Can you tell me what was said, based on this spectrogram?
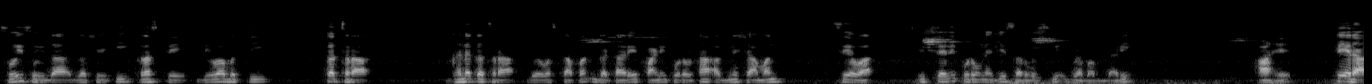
सोयीसुविधा जसे की रस्ते दिवाबत्ती कचरा घनकचरा व्यवस्थापन गटारे पाणी पुरवठा अग्निशामन सेवा इत्यादी पुरवण्याची सर्वस्वी जबाबदारी आहे. तेरा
